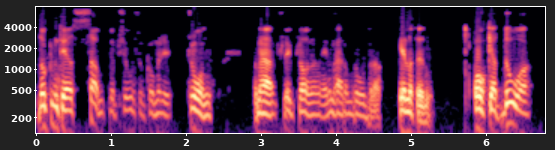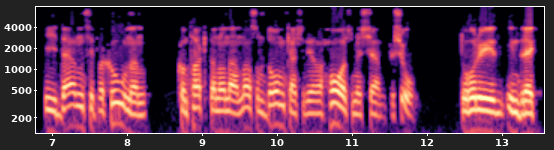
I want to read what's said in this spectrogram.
dokumenterar samtliga personer som kommer ifrån de här flygplanen i de här områdena hela tiden. Och att då i den situationen kontakta någon annan som de kanske redan har som en känd person. Då har du indirekt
